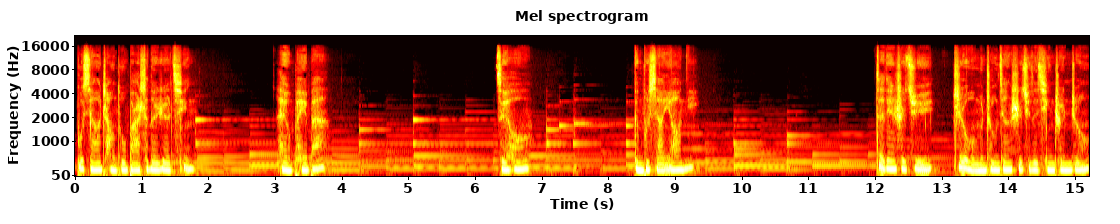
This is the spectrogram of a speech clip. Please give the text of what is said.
不想要长途跋涉的热情，还有陪伴，最后更不想要你。在电视剧《致我们终将逝去的青春》中。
